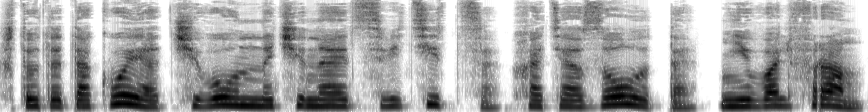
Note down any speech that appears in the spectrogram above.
Что-то такое, от чего он начинает светиться, хотя золото не вольфрам».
